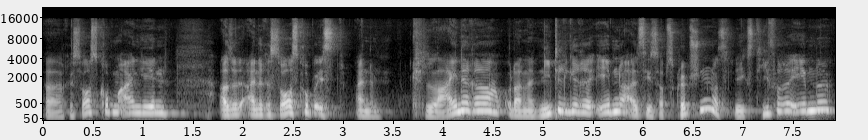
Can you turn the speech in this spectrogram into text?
äh, Ressourcegruppen eingehen. Also eine Ressourcegruppe ist eine kleinere oder eine niedrigere Ebene als die Subscription, also die nächst tiefere Ebene.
